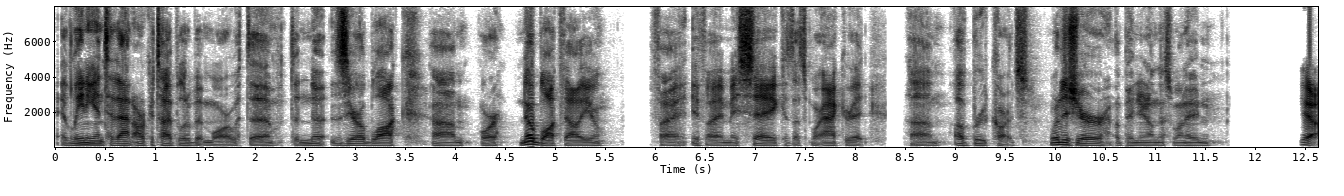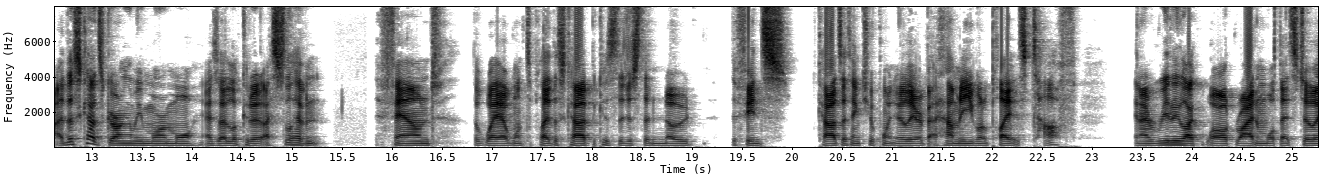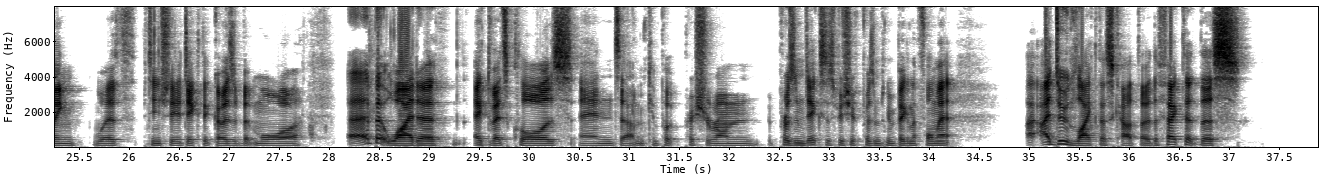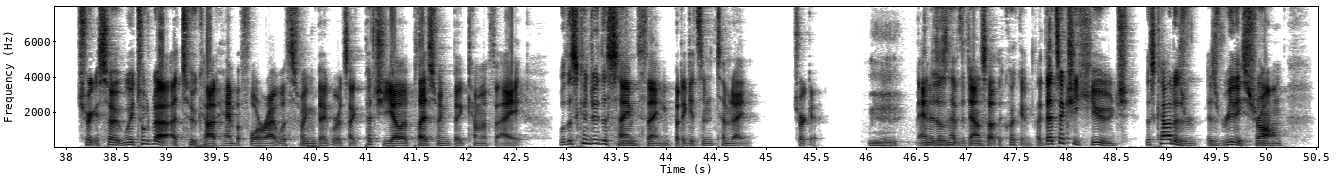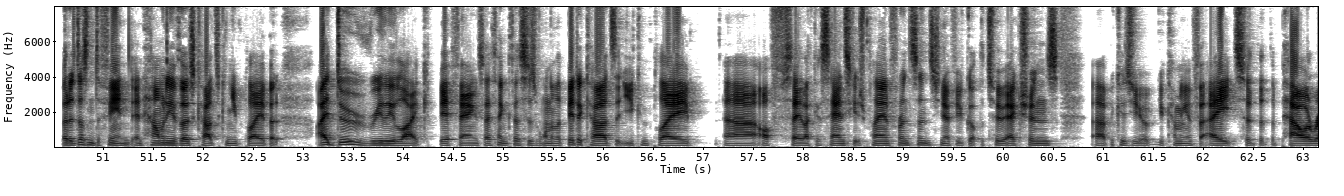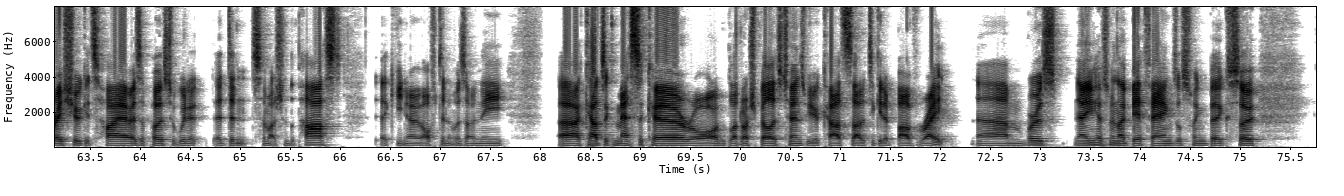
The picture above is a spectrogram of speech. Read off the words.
and leaning into that archetype a little bit more with the the no, zero block um, or no block value, if I if I may say, because that's more accurate um, of brute cards. What is your opinion on this one, Hayden? Yeah, this card's growing on me more and more as I look at it. I still haven't found the way I want to play this card because they're just the no defense cards. I think to your point earlier about how many you want to play is tough. And I really like Wild Ride and what that's doing with potentially a deck that goes a bit more, a bit wider, activates claws, and um, can put pressure on Prism decks, especially if Prism's can be big in the format. I, I do like this card though. The fact that this trigger. So we talked about a two card hand before, right? With Swing Big, where it's like pitch a yellow, play Swing Big, come in for eight. Well, this can do the same thing, but it gets an Intimidate trigger. Mm-hmm. And it doesn't have the downside of the Quicken. Like, that's actually huge. This card is, is really strong, but it doesn't defend. And how many of those cards can you play? But I do really like Bare Fangs. I think this is one of the better cards that you can play uh, off, say, like a Sand Sketched Plan, for instance. You know, if you've got the two actions, uh, because you're, you're coming in for eight, so that the power ratio gets higher as opposed to when it, it didn't so much in the past. Like, you know, often it was only uh, cards like Massacre or on Blood Rush Bellows turns where your cards started to get above rate. Um, whereas now you have something like Bare Fangs or Swing Big. So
